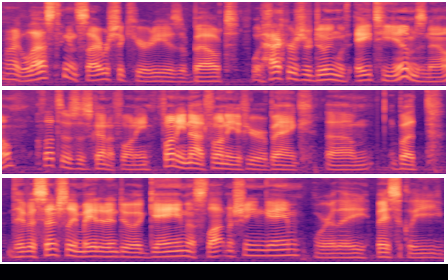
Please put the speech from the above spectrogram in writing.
All right, the last thing in cybersecurity is about what hackers are doing with ATMs now. I thought this was kind of funny. Funny, not funny if you're a bank. Um, but they've essentially made it into a game, a slot machine game, where they basically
